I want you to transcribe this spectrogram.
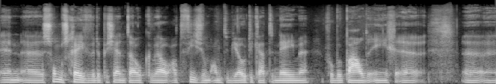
en uh, soms geven we de patiënt ook wel advies om antibiotica te nemen voor bepaalde inge uh, uh,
